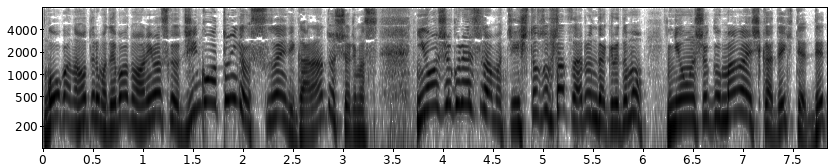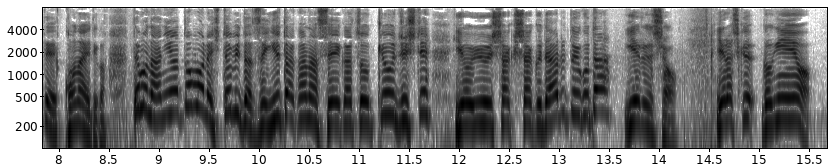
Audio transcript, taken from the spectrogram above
豪華なホテルもデパートもありますけど、人口はとにかく少ないんでガランとしております。日本食レストランも一つ二つあるんだけれども、日本食まがいしかできて出てこないというか、でも何はともあれ人々はですね、豊かな生活を享受して余裕しゃくしゃくであるということは言えるでしょう。よろしく、ごきげんよう。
